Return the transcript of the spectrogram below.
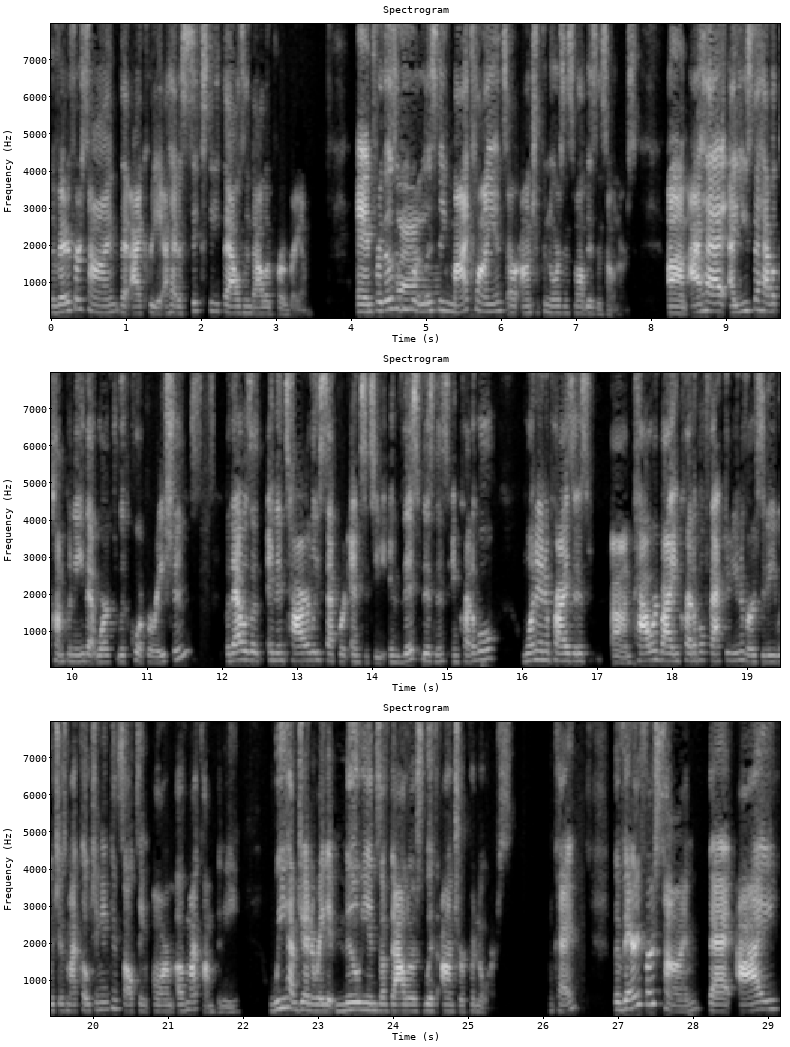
The very first time that I create, I had a $60,000 program. And for those of you who are listening, my clients are entrepreneurs and small business owners. Um, I had I used to have a company that worked with corporations, but that was a, an entirely separate entity. In this business, Incredible One Enterprises, um, powered by Incredible Factor University, which is my coaching and consulting arm of my company, we have generated millions of dollars with entrepreneurs. Okay, the very first time that I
